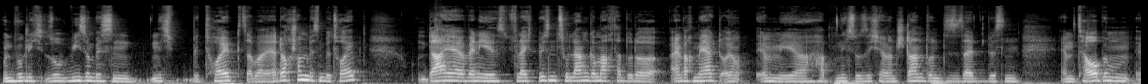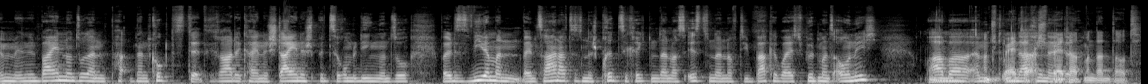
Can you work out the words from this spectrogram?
und wirklich so wie so ein bisschen, nicht betäubt, aber ja doch schon ein bisschen betäubt und daher, wenn ihr es vielleicht ein bisschen zu lang gemacht habt oder einfach merkt, ähm, ihr habt nicht so sicheren Stand und seid ein bisschen ähm, taub im, im, in den Beinen und so, dann, dann guckt, dass gerade keine Steine spitze rumliegen und so. Weil das ist wie wenn man beim Zahnarzt eine Spritze kriegt und dann was isst und dann auf die Backe beißt, spürt man es auch nicht. Aber ähm, und später, im Nachhinein, später hat man dann dort.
